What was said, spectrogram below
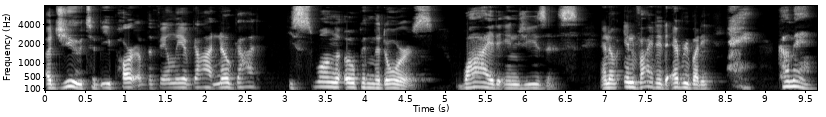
a Jew to be part of the family of God. No, God, He swung open the doors wide in Jesus and invited everybody, hey, come in.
